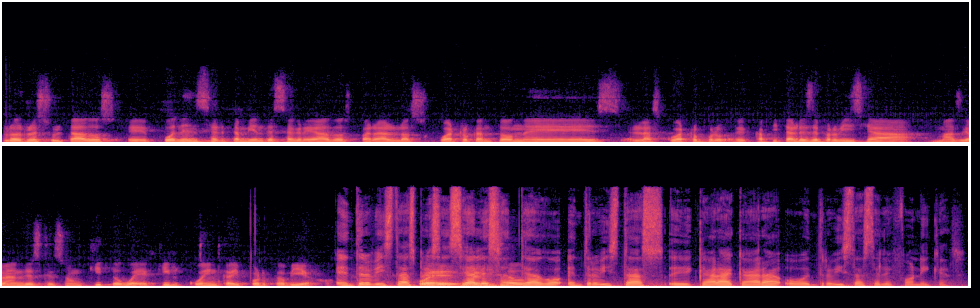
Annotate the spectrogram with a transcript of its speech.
los resultados eh, pueden ser también desagregados para los cuatro cantones, las cuatro eh, capitales de provincia más grandes que son Quito, Guayaquil, Cuenca y Puerto Viejo. ¿Entrevistas presenciales, Santiago, entrevistas eh, cara a cara o entrevistas telefónicas?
